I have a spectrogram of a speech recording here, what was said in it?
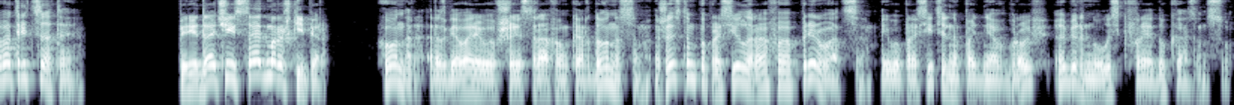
Глава 30. «Передача из Сайдмара, шкипер!» Хонор, разговаривавший с Рафом Кардоносом, жестом попросила Рафа прерваться и, вопросительно подняв бровь, обернулась к Фреду Казансу.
